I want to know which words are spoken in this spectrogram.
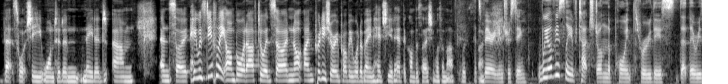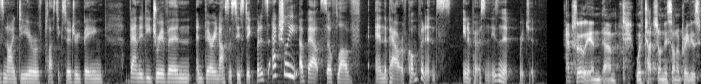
that's what she wanted and needed. Um, and so he was definitely on board afterwards. So I'm not, I'm pretty sure he probably would have been had she had had the conversation with him afterwards. That's so. very interesting. We obviously have touched on the point through this that there is an idea of plastic surgery being vanity driven and very narcissistic, but it's actually about self love and the power of confidence in a person, isn't it, Richard? Absolutely, and um, we've touched on this on a previous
